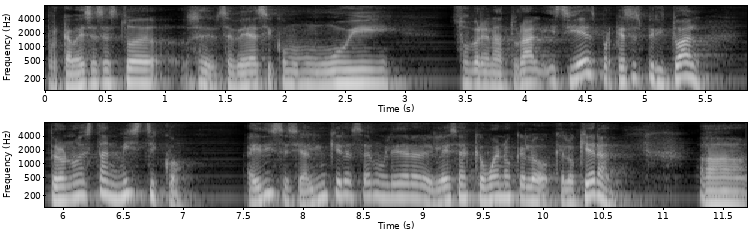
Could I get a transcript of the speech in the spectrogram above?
Porque a veces esto se, ve así como muy sobrenatural. Y sí es, porque es espiritual, pero no es tan místico. Ahí dice, si alguien quiere ser un líder de la iglesia, qué bueno que lo, que lo quieran. Ah,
